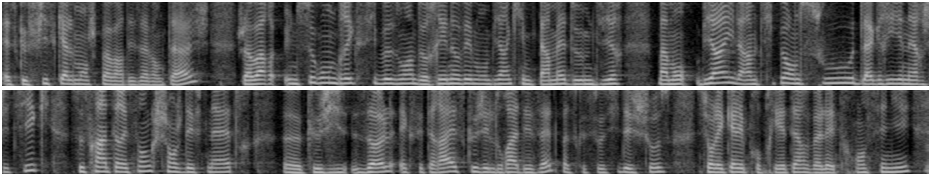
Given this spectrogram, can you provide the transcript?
Est-ce que fiscalement, je peux avoir des avantages? Je vais avoir une seconde brique, si besoin, de rénover mon bien qui me permet de me dire, bah, mon bien, il est un petit peu en dessous de la grille énergétique. Ce sera intéressant que je change des fenêtres, euh, que j'isole, etc. Est-ce que j'ai le droit à des aides? Parce que c'est aussi des choses sur lesquelles les propriétaires veulent être renseignés mmh.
